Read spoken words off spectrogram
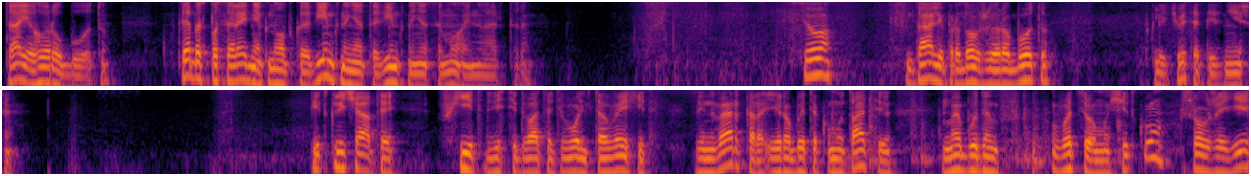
та його роботу. Це безпосередня кнопка вімкнення та вімкнення самого інвертора. Все. Далі продовжую роботу. Включуся пізніше. Підключати вхід 220 вольт та вихід з інвертора і робити комутацію ми будемо в, в цьому щитку, що вже є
